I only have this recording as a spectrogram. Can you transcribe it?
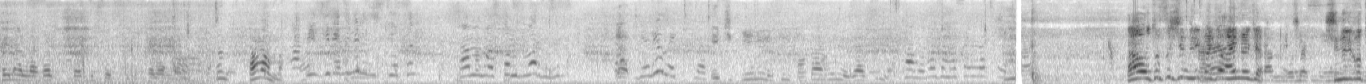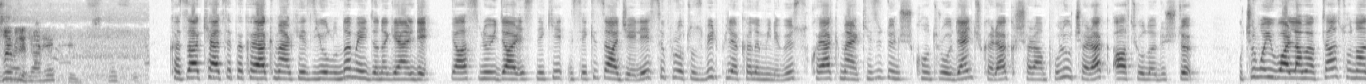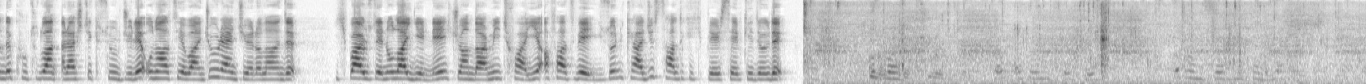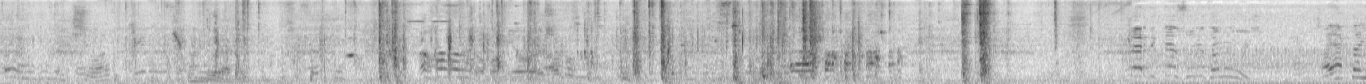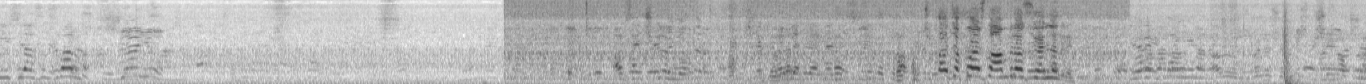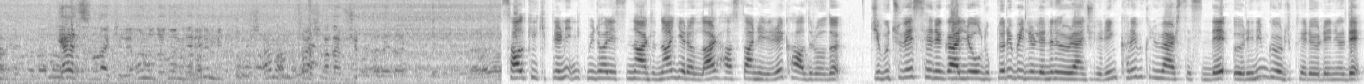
kenarlardan çıkabilirsiniz. Kenarlardan. Tamam mı? Ha, biz gidebiliriz istiyorsan. Tamam hastamız var bizim. Ya, geliyor mu ekipler? Ekip geliyor, ekip fotoğraf geliyor. Gelsinler. Tamam o zaman sen nasıl? Ha otursun şimdilik hocam. Aynen hocam. Şimdilik oturabilir. Kaza Keltepe Kayak Merkezi yolunda meydana geldi. Yasin Öğü İdaresi'ndeki 78 ACL 031 plakalı minibüs kayak merkezi dönüşü kontrolden çıkarak şarampole uçarak alt yola düştü. Uçurma yuvarlanmaktan son anda kurtulan araçtaki sürücüyle 16 yabancı öğrenci yaralandı. İhbar üzerine olay yerine jandarma, itfaiye, AFAD ve 112 acil sağlık ekipleri sevk edildi. Verdikten sonra tamam o iş. Ayaktan yeşil asılsı var mı? Şu an yok. Abi sen çıkıyor musun? Çıkacak varsa ambulans yönlendirin. Hiçbir şey yok şu an. Gelsin nakile. Onu da gönderelim bitti o iş. Tamam mı? Başka da bir şey yok. Sağlık ekiplerinin ilk müdahalesinin ardından yaralılar hastanelere kaldırıldı. Cibuti ve Senegalli oldukları belirlenen öğrencilerin Karabük Üniversitesi'nde öğrenim gördükleri öğrenildi.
